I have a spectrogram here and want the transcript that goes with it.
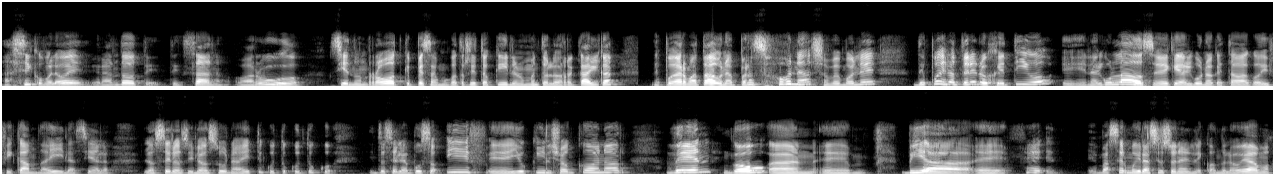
así como lo ve, grandote, texano, barbudo, siendo un robot que pesa como 400 kilos, en un momento lo recalcan, después de haber matado a una persona, yo me molé, después de no tener objetivo, eh, en algún lado se ve que alguno que estaba codificando ahí, le hacía lo- los ceros y los unos ahí, tucu, tucu, tucu, entonces le puso, if eh, you kill John Connor, then go and em, be a... eh, eh, eh, va a ser muy gracioso en el, cuando lo veamos.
